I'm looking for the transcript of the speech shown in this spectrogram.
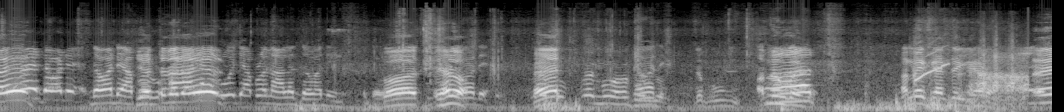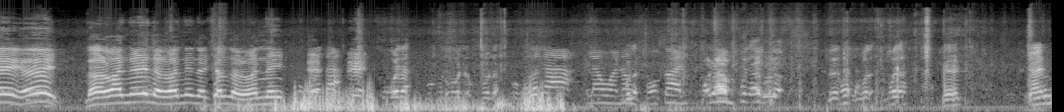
લઈ દવા દે દવા દે આપણો. જેટલો લઈ. રોજ આપણો નાલ દવા દે. તો હેડો. દવા દવા દે. અમે ઘેર જઈએ? એય એય લડવા નહીં લડવા નહીં નશા લડવા નહીં. એમાં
